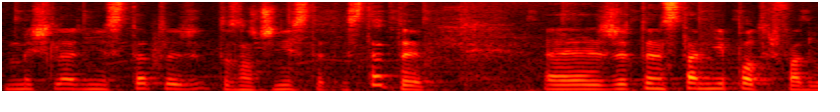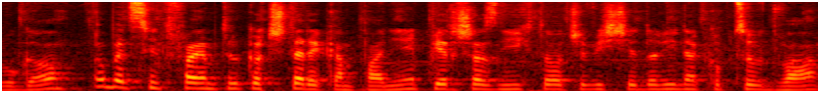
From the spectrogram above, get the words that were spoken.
Myślę niestety, że, to znaczy niestety, niestety, e, że ten stan nie potrwa długo. Obecnie trwają tylko cztery kampanie. Pierwsza z nich to oczywiście Dolina Kupców 2.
